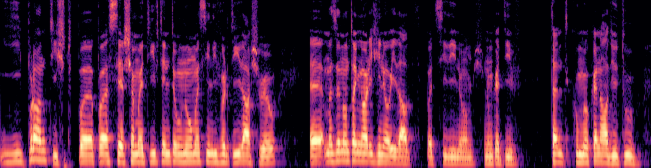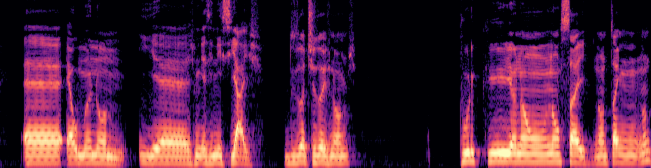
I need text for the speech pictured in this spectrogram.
E pronto, isto para pa ser chamativo tem de ter um nome assim divertido, acho eu. Uh, mas eu não tenho originalidade para decidir nomes, nunca tive. Tanto que o meu canal de YouTube uh, é o meu nome e as minhas iniciais dos outros dois nomes. Porque eu não, não sei, não tenho, não,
